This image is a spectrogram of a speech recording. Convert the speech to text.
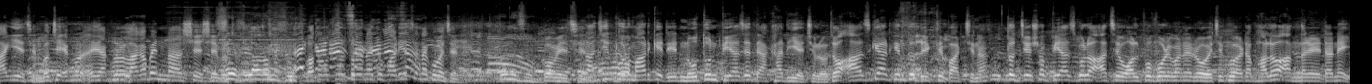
লাগিয়েছেন। বলছি এখন এখনও লাগাবেন না শেষ। গত বছর তুলনায় একটু বাড়িয়েছে না কমেছে? কমেছে। কমেছে। মার্কেটে নতুন পেঁয়াজের দেখা দিয়েছিল। তো আজকে আর কিন্তু দেখতে পাচ্ছি না। তো যেসব পেঁয়াজগুলো আছে অল্প পরিমাণে রয়েছে খুব একটা ভালো আমদানি এটা নেই।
